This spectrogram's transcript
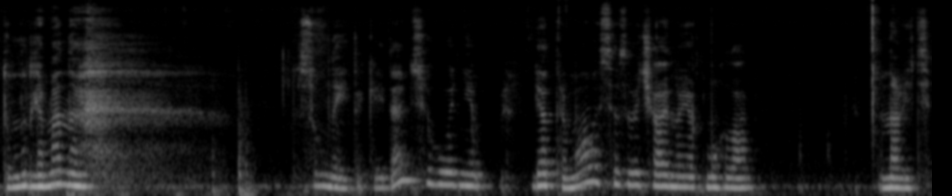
Тому для мене сумний такий день сьогодні. Я трималася, звичайно, як могла. Навіть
